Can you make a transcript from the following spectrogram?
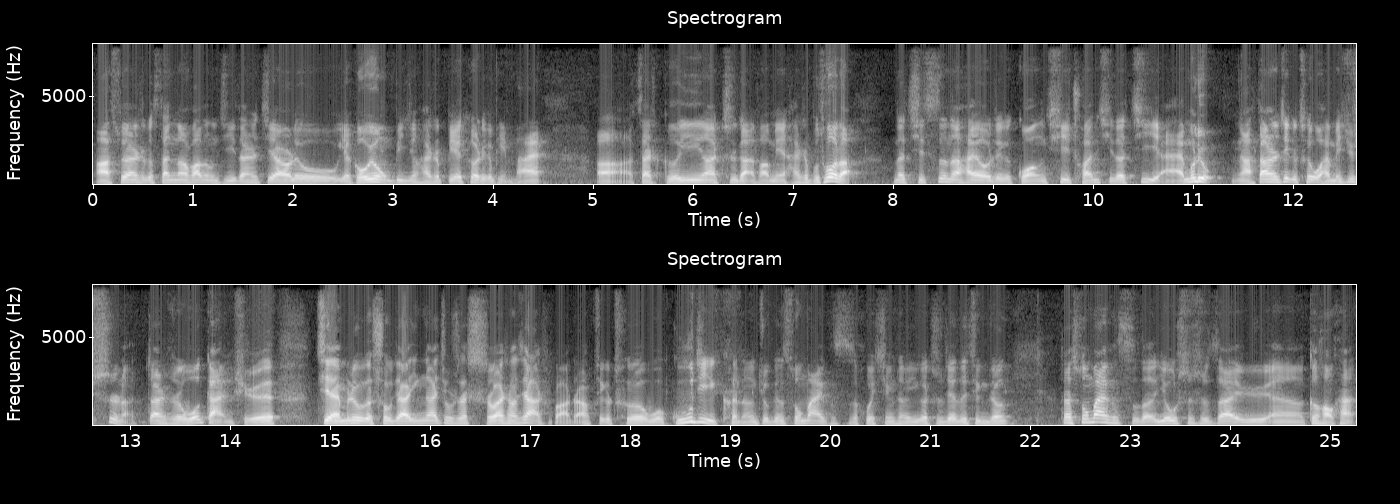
啊，虽然是个三缸发动机，但是 GL 六也够用，毕竟还是别克这个品牌。啊，在隔音啊、质感方面还是不错的。那其次呢，还有这个广汽传祺的 GM 六啊，当然这个车我还没去试呢，但是我感觉 GM 六的售价应该就是在十万上下，是吧？然后这个车我估计可能就跟宋 MAX 会形成一个直接的竞争，但宋 MAX 的优势是在于，呃，更好看，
